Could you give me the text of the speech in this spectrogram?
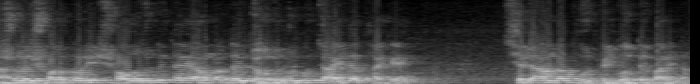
আসলে সরকারি সহযোগিতায় আমাদের যতটুকু চাহিদা থাকে, সেটা আমরা ফুলফিল করতে পারি না।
